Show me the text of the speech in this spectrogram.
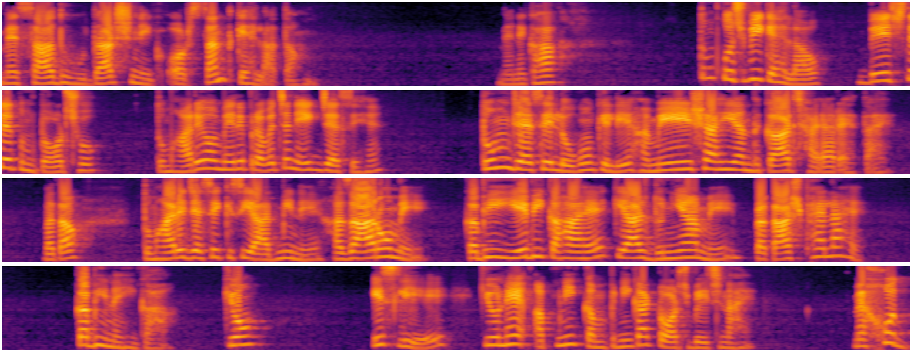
मैं साधु, दार्शनिक और संत कहलाता हूँ। मैंने कहा, तुम कुछ भी कहलाओ। बेचते तुम टॉर्च हो। तुम्हारे और मेरे प्रवचन एक जैसे हैं। तुम जैसे लोगों के लिए हमेशा ही अंधकार छाया रहता है। बताओ, तुम्हारे जैसे किसी आदमी ने हज़ारों में कभी ये भी कहा है कि आज दुनिया में प्रकाश फैला है? कभी नहीं कहा। क्यों? इसलिए कि उन्हें अपनी कंपनी का टॉर्च बेचना है। मैं खुद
